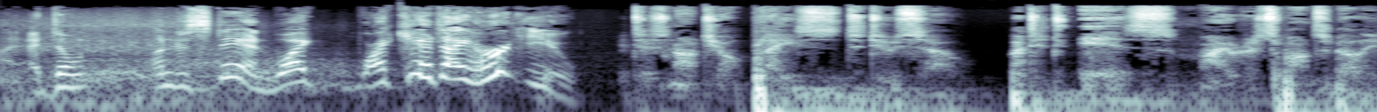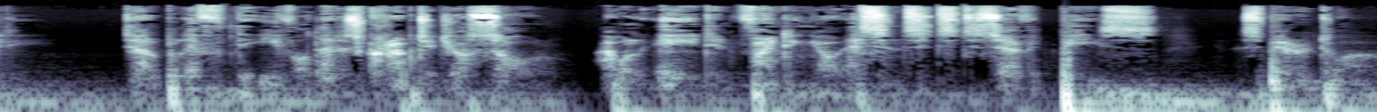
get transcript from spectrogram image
I, I don't understand. Why why can't I hurt you? It is not your place to do so, but it is my responsibility to help lift the evil that has corrupted your soul. I will aid in finding your essence its deserved peace in the spirit world.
